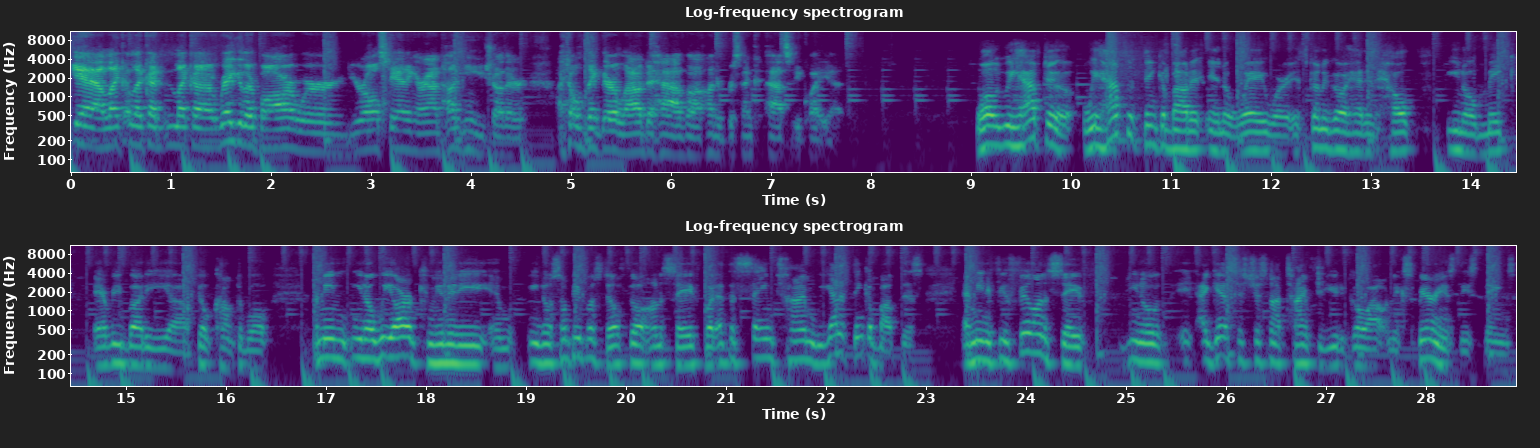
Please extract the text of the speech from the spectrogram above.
Yeah, like like a like a regular bar where you're all standing around hugging each other. I don't think they're allowed to have a hundred percent capacity quite yet. Well, we have to we have to think about it in a way where it's going to go ahead and help, you know, make everybody uh, feel comfortable. I mean, you know, we are a community, and you know, some people still feel unsafe, but at the same time, we got to think about this. I mean, if you feel unsafe, you know, it, I guess it's just not time for you to go out and experience these things.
